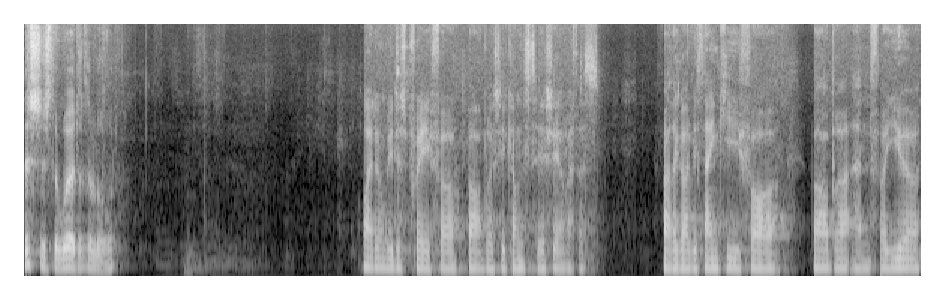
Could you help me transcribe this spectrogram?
This is the word of the Lord. Why don't we just pray for Barbara as she comes to share with us? Father God, we thank you for Barbara and for your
